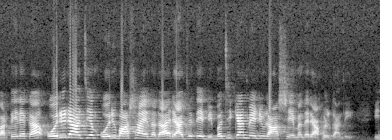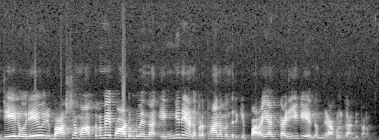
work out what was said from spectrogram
വാർത്തയിലേക്ക് ഒരു രാജ്യം ഒരു ഭാഷ എന്നത് രാജ്യത്തെ വിഭജിക്കാൻ വേണ്ടിയുള്ള ആശയമെന്ന് രാഹുൽ ഗാന്ധി. ഇന്ത്യയിൽ ഒരേ ഒരു ഭാഷ മാത്രമേ പാടുള്ളൂ എന്ന് എങ്ങനെയാണ് പ്രധാനമന്ത്രിക്ക് പറയാൻ കഴിയുകയെന്നും രാഹുൽ ഗാന്ധി പറഞ്ഞു.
